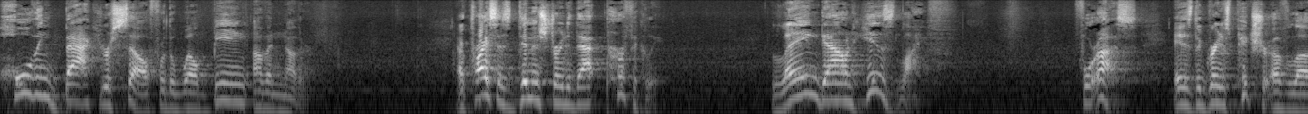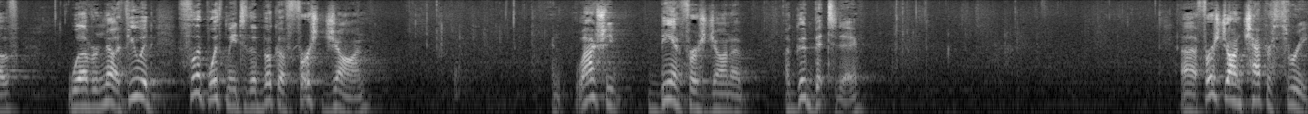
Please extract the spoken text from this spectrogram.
holding back yourself for the well being of another. Now, Christ has demonstrated that perfectly, laying down his life for us is the greatest picture of love we'll ever know. If you would flip with me to the book of 1 John, and we'll actually be in 1 John a, a good bit today. Uh, 1 John chapter 3.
